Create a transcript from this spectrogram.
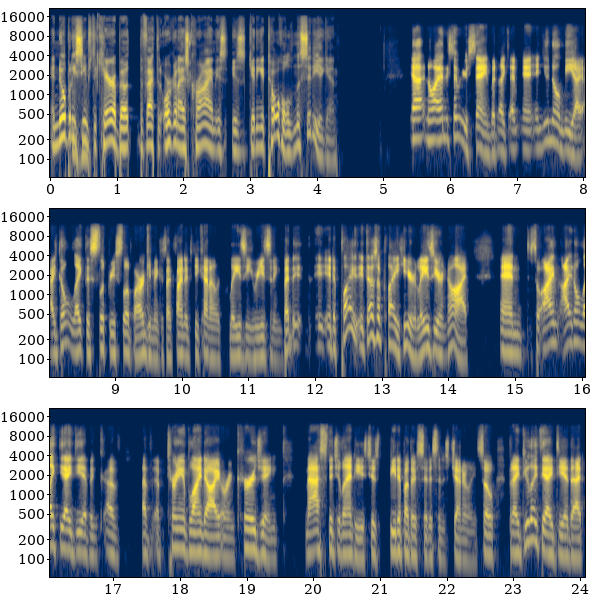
and nobody mm-hmm. seems to care about the fact that organized crime is is getting a toehold in the city again. Yeah, no, I understand what you're saying, but like, and, and you know me, I, I don't like the slippery slope argument because I find it to be kind of like lazy reasoning. But it, it, it applies, it does apply here, lazy or not. And so I'm I don't like the idea of of of, of turning a blind eye or encouraging mass vigilantes just beat up other citizens generally. So, but I do like the idea that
